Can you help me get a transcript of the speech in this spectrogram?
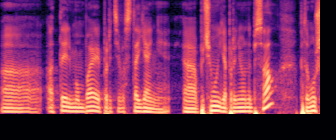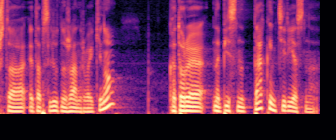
э, «Отель Мумбаи. Противостояние». Э, почему я про него написал? Потому что это абсолютно жанровое кино, которая написана так интересно,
